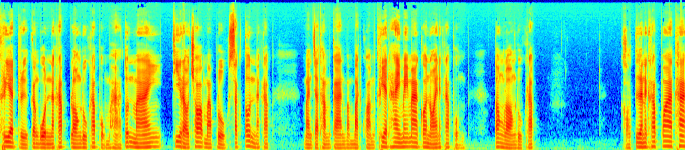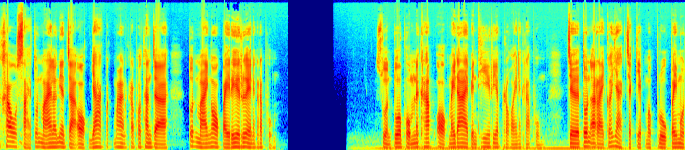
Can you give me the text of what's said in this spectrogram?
เครียดหรือกังวลนะครับ ลองดูครับผมหาต้นไม้ที่เราชอบมาปลูกสักต้นนะครับ มันจะทำการบำบัดความเครียดให้ไม่มากก็น้อยนะครับผม ต้องลองดูครับ ขอเตือนนะครับว่าถ้าเข้าสายต้นไม้แล้วเนี่ยจะออกยากมากๆนะครับ เพราะท่านจะต้นไม้งอกไปเรื่อยๆ นะครับผม ส่วนตัวผมนะครับออกไม่ได้เป็นที่เรียบร้อยนะครับผม เจอต้นอะไรก็อยากจะเก็บมาปลูกไปหมด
